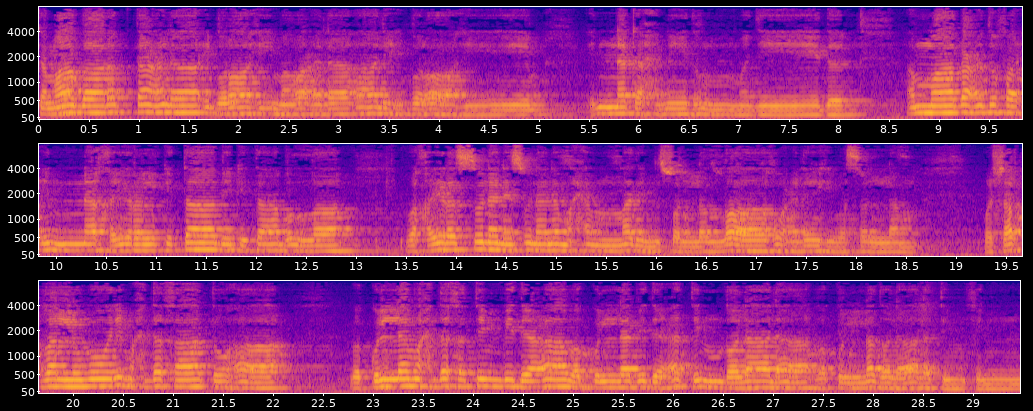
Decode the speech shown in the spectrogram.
كما باركت على إبراهيم وعلى آل إبراهيم إنك حميد مجيد. أما بعد فإن خير الكتاب كتاب الله وخير السنن سنن محمد صلى الله عليه وسلم وشر الأمور محدثاتها وكل محدثة بدعة وكل بدعة ضلالة وكل ضلالة في النار.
